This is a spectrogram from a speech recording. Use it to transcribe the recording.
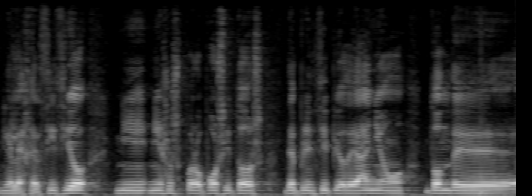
ni el ejercicio, ni, ni, esos propósitos de principio de año donde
